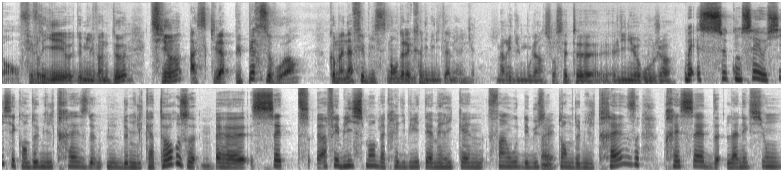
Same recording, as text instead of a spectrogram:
en février euh, 2022 tient à ce qu'il a pu percevoir comme un affaiblissement de la crédibilité américaine. Marie Dumoulin, sur cette euh, ligne rouge. Mais ce qu'on sait aussi, c'est qu'en 2013-2014, Mm. euh, cet affaiblissement de la crédibilité américaine fin août, début Ouais. septembre 2013 précède l'annexion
